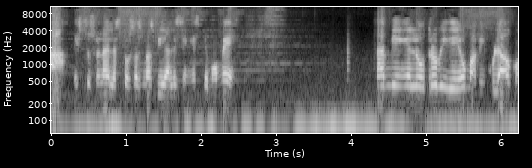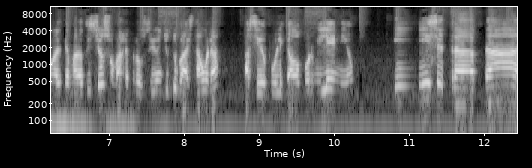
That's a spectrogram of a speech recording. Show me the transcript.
A. Esto es una de las cosas más virales en este momento. También el otro video más vinculado con el tema noticioso, más reproducido en YouTube a esta hora, ha sido publicado por Milenio y, se trata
